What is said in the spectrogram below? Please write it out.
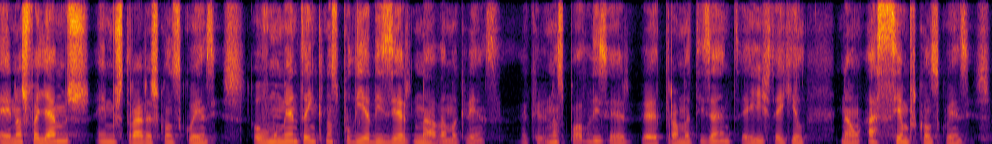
é nós falhamos em mostrar as consequências. Houve um momento em que não se podia dizer nada a uma criança. Não se pode dizer. É traumatizante, é isto, é aquilo. Não, há sempre consequências.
